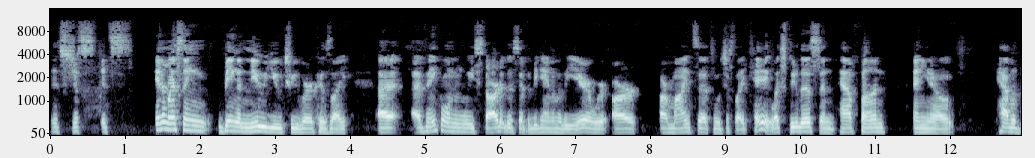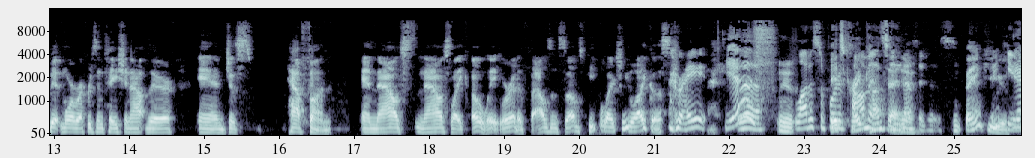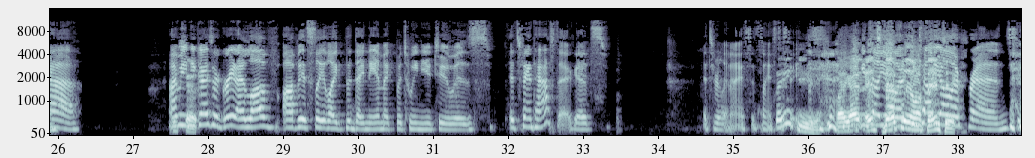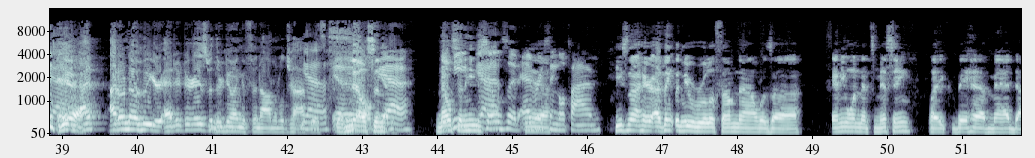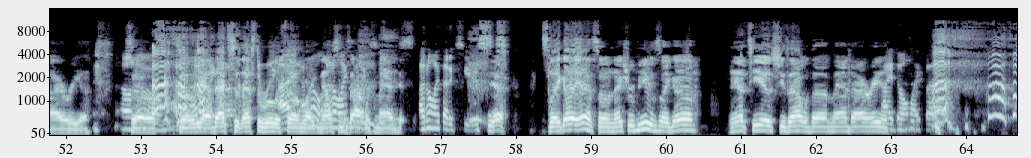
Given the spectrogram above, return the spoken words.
it's just it's interesting being a new youtuber because like i i think when we started this at the beginning of the year where our our mindsets was just like hey let's do this and have fun and you know have a bit more representation out there and just have fun And now it's now it's like, oh wait, we're at a thousand subs. People actually like us. right? Yes. Yeah. A lot of supportive It's great comments and content, yeah. messages. Thank you. Thank you. Yeah. I It's mean, you guys are great. I love obviously like the dynamic between you two is it's fantastic. It's it's really nice. It's nice. Thank to see. you. Like I, You can it's tell y'all are- definitely you tell y'all are authentic. friends. Yeah. Yeah. I, I don't know who your editor is, but they're doing a phenomenal job Yes. with Yeah. getting it all Nelson. Yeah. Nelson, he he's Yeah. it every Yeah. single time. he's not here. I think the new rule of thumb now was uh anyone that's missing, like they have mad diarrhea. Oh, so no. so yeah, that's that's the rule of thumb. I like I Nelson's like out with mad. excuse. I don't like that excuse. Yeah, it's like oh yeah. So next review is like oh yeah, Tia she's out with uh, mad diarrhea. I don't like that.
